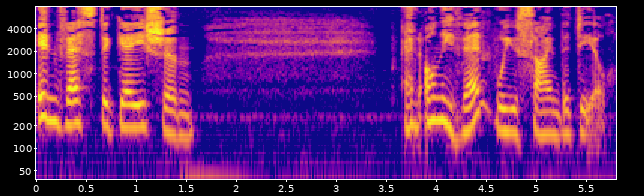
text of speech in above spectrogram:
investigation. And only then will you sign the deal.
